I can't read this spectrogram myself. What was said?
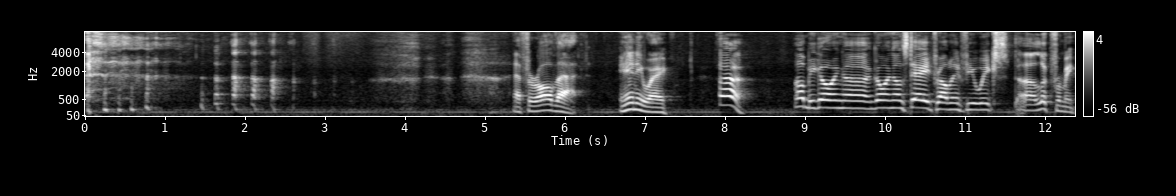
After all that, anyway, ah, I'll be going uh, going on stage probably in a few weeks. Uh, look for me.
